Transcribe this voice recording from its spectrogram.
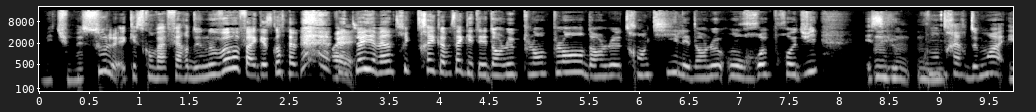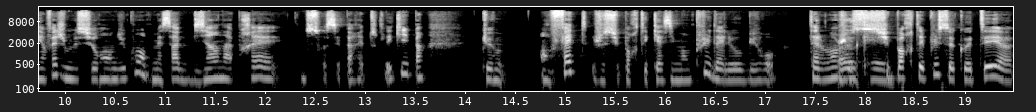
Mais tu me saoules qu'est-ce qu'on va faire de nouveau? Enfin qu'est-ce qu'on a tu vois il y avait un truc très comme ça qui était dans le plan-plan dans le tranquille et dans le on reproduit. Et c'est le mmh mmh contraire de moi. Et en fait je me suis rendu compte mais ça bien après qu'on soit séparés toute l'équipe hein, que en fait je supportais quasiment plus d'aller au bureau tellement je supportais plus ce côté euh,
